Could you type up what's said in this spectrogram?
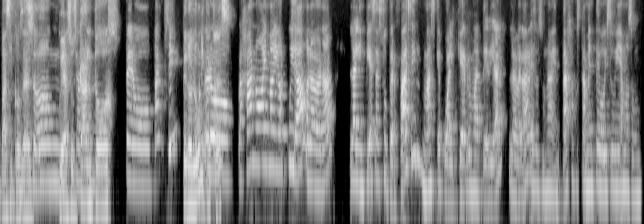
básicos de son cuidar sus cantos. pero bueno, sí. Pero lo único pero, ajá, no hay mayor cuidado, la verdad. La limpieza es súper fácil, más que cualquier material, la verdad, eso es una ventaja. Justamente hoy subíamos un,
